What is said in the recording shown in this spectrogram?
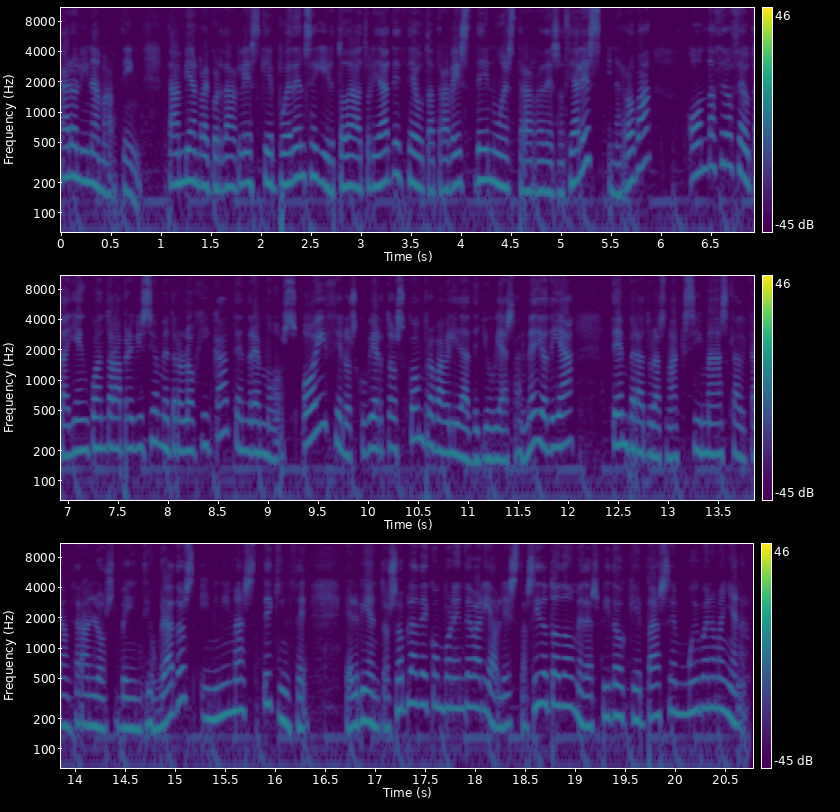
Carolina Martín. También recordarles que pueden seguir toda la actualidad de Ceuta a través de nuestras redes sociales en arroba Onda Cero Ceuta. Y en cuanto a la previsión meteorológica tendremos hoy cielos cubiertos con probabilidad de lluvias al mediodía, temperatura máximas que alcanzarán los 21 grados y mínimas de 15. El viento sopla de componente variable. Esto ha sido todo. Me despido. Que pasen muy buena mañana.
